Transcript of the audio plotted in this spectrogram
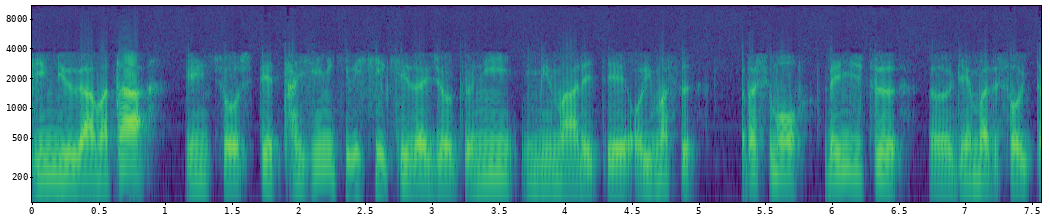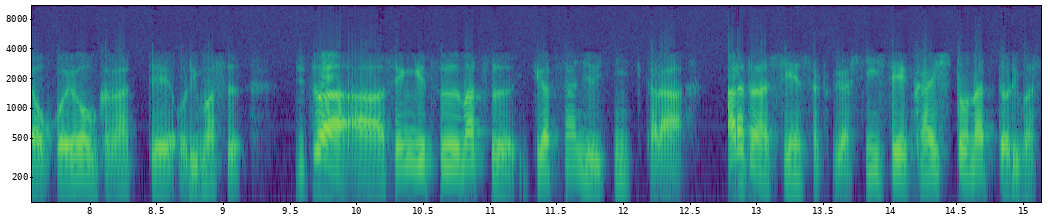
人流がまた減少して大変に厳しい経済状況に見舞われております。私も連日現場でそういったお声を伺っております。実は先月末1月31日から新たな支援策が申請開始となっております。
